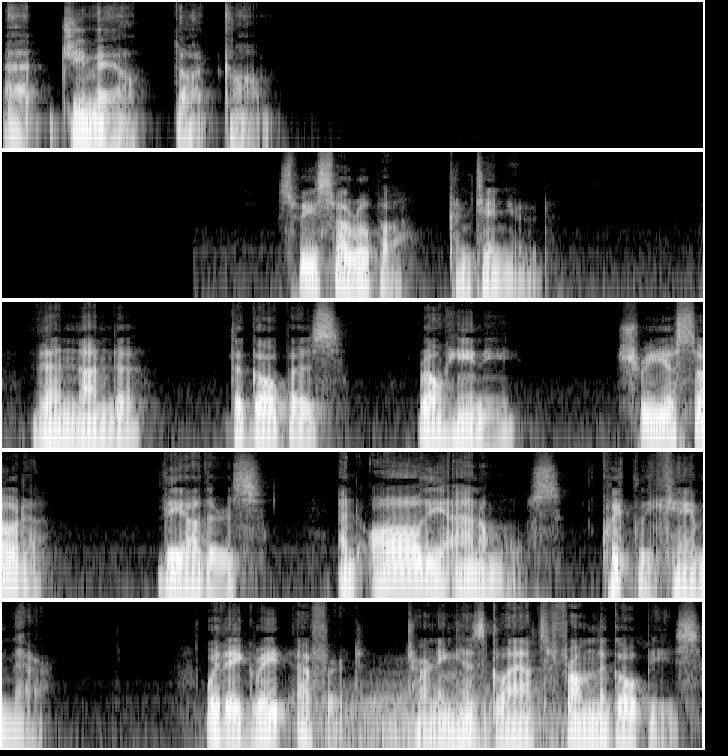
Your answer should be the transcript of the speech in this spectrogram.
at gmail.com. Sri continued. Then Nanda, the Gopas, Rohini, Sri Yasoda, the others, and all the animals quickly came there. With a great effort, turning his glance from the gopis,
